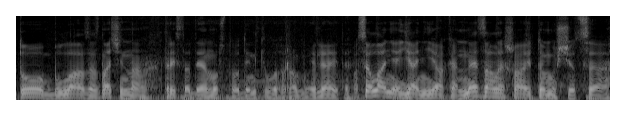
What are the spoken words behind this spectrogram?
то була зазначена 391 кг. Посилання я ніяке не залишаю, тому що це,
